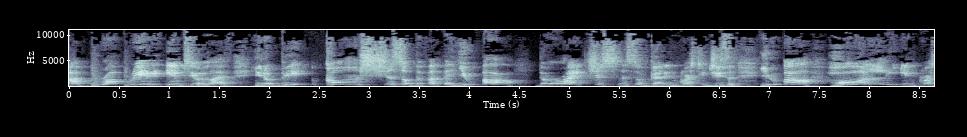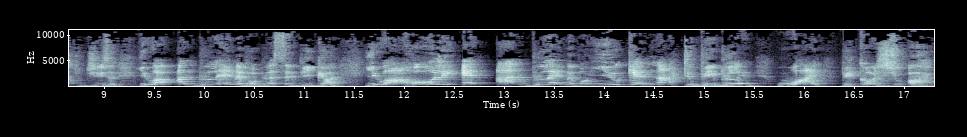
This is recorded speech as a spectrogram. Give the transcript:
Appropriate it into your life. You know, be conscious of the fact that you are the righteousness of God in Christ Jesus. You are holy in Christ Jesus. You are unblameable. Blessed be God. You are holy and unblameable. You cannot be blamed. Why? Because you are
